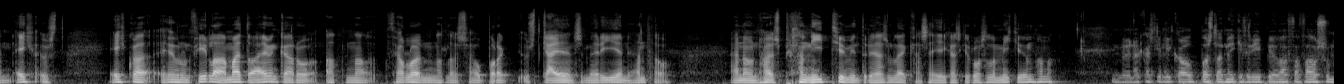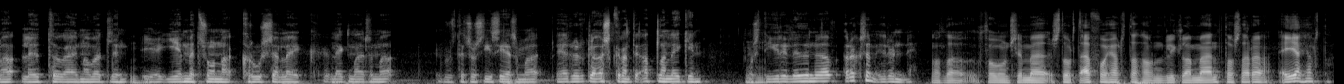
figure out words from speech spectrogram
En eitthvað, eitthvað hefur hún fílað að mæta á æfingar og þjálfurinn alltaf sjá bara veist, gæðin sem er í henni ennþá. En að hún hafi spilað 90 myndur í þessum leik það segir kannski rosalega mikið um hana. Muna kannski líka óbáslega mikið fyrir IBF að fá svona leðtöga inn á völlin mm -hmm. ég, ég met svona krúsja leik leikmaður sem að, þú veist sísi er sem að er örgulega öskrandi allan leikin og mhm. stýri liðinu af rauksam í runni Náttúrulega þó hún sé með stort F á hjarta þá hún líklega með ennþá stærra eiga hjarta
